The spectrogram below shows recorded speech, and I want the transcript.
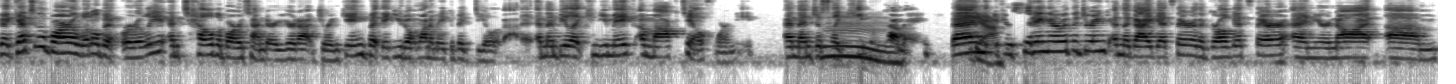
get to the bar a little bit early and tell the bartender you're not drinking, but that you don't want to make a big deal about it. And then be like, can you make a mocktail for me? And then just like mm. keep it coming Then Yeah. if you're sitting there with a drink and the guy gets there or the girl gets there and you're not um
